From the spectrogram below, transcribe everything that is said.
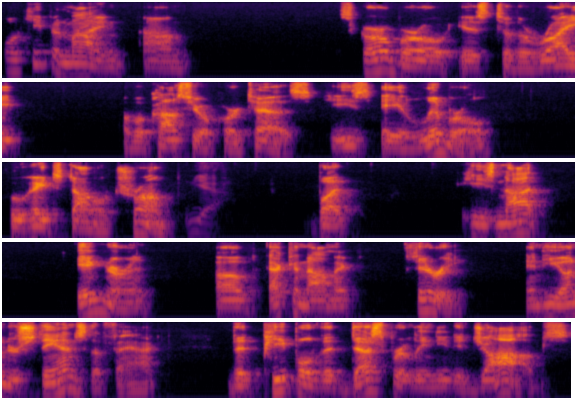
Well, keep in mind, um, Scarborough is to the right of Ocasio Cortez. He's a liberal who hates Donald Trump. Yeah. But he's not ignorant of economic theory. And he understands the fact that people that desperately needed jobs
